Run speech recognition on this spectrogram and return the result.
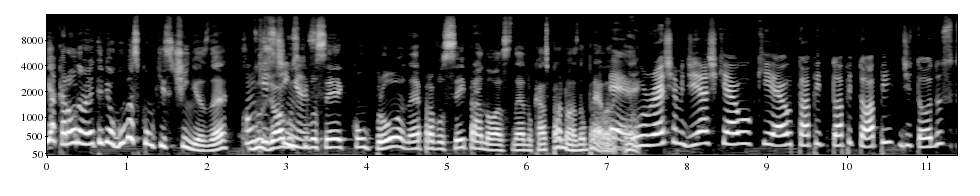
E a Carol, na verdade, teve algumas conquistinhas, né? Dos jogos que você comprou, né, para você e para nós, né? No caso para nós, não para ela. É, né? o Rush MD acho que é o que é o top, top, top de todos,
